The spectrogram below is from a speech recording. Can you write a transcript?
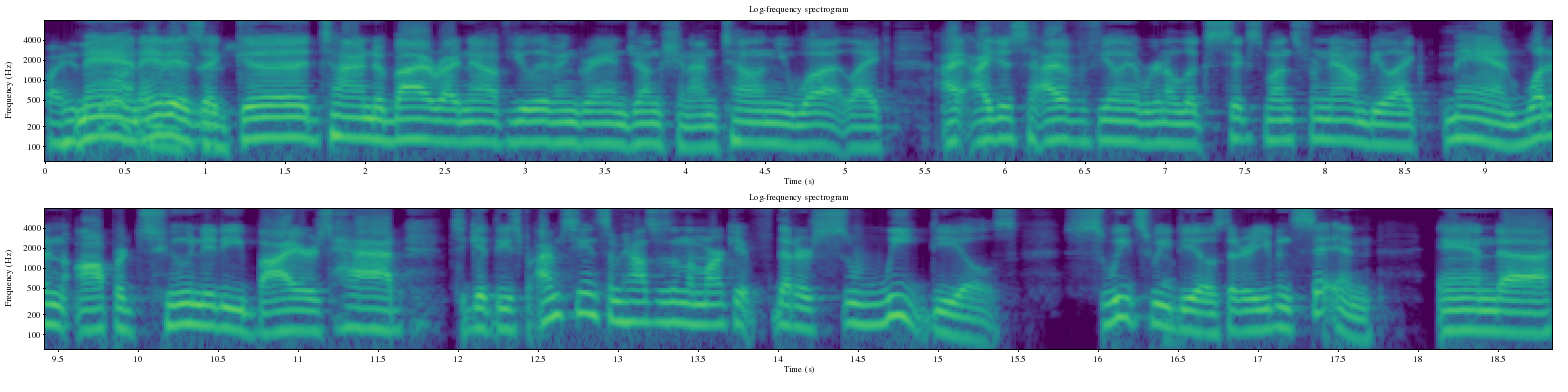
by Man, it measures. is a good time to buy right now if you live in Grand Junction. I'm telling you what, like, I, I just I have a feeling that we're gonna look six months from now and be like, man, what an opportunity buyers had to get these. I'm seeing some houses on the market that are sweet deals, sweet sweet deals that are even sitting and uh,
